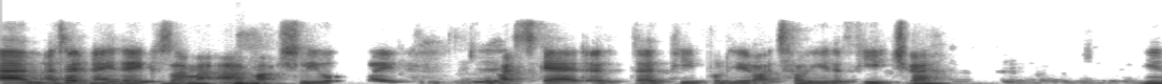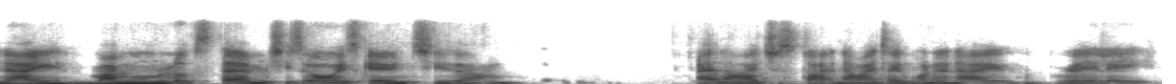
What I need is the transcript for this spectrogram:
Um, I don't know though, because I'm, I'm actually also quite scared of, of people who like tell you the future. You know, my mum loves them. She's always going to them. And I just like, no, I don't want to know really.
